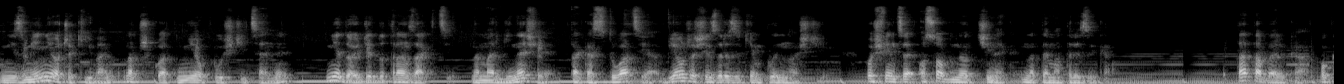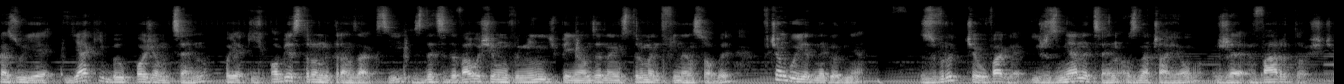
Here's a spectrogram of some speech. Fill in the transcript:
nie zmieni oczekiwań, np. nie opuści ceny, nie dojdzie do transakcji. Na marginesie taka sytuacja wiąże się z ryzykiem płynności. Poświęcę osobny odcinek na temat ryzyka. Ta tabelka pokazuje, jaki był poziom cen, po jakich obie strony transakcji zdecydowały się wymienić pieniądze na instrument finansowy w ciągu jednego dnia. Zwróćcie uwagę, iż zmiany cen oznaczają, że wartość,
